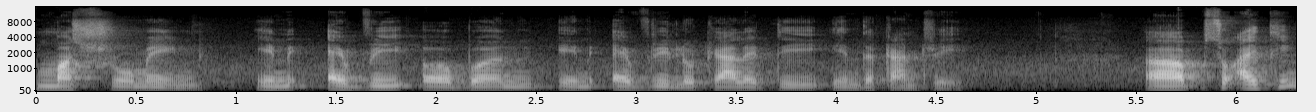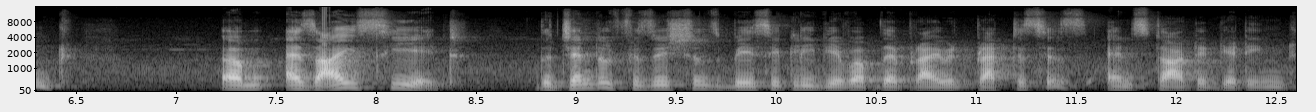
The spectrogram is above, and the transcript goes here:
mushrooming in every urban, in every locality in the country. Uh, so I think um, as I see it, the general physicians basically gave up their private practices and started getting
